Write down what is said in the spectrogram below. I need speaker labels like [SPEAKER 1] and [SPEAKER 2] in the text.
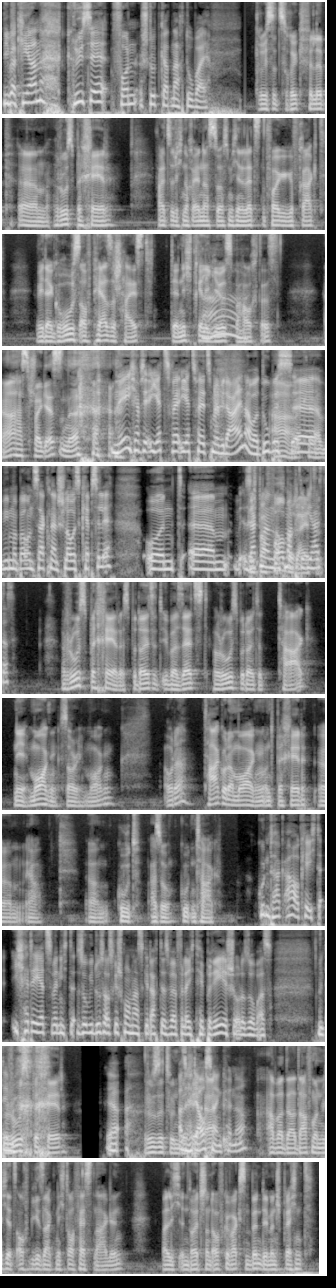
[SPEAKER 1] Lieber Kian, Grüße von Stuttgart nach Dubai.
[SPEAKER 2] Grüße zurück, Philipp. Ähm, Rus Becher. Falls du dich noch erinnerst, du hast mich in der letzten Folge gefragt, wie der Gruß auf Persisch heißt, der nicht religiös ah. behaucht ist. Ja, hast du vergessen, ne?
[SPEAKER 1] nee, ich hab's jetzt jetzt fällt's mir wieder ein, aber du bist, ah, okay. äh, wie man bei uns sagt, ein schlaues Käpsele. Und ähm, sag mal nochmal bitte, wie heißt das?
[SPEAKER 2] Rus Becher. Es bedeutet übersetzt, Rus bedeutet Tag Nee, morgen, sorry, morgen. Oder? Tag oder morgen und Becher, ähm, ja, ähm, gut, also guten Tag.
[SPEAKER 1] Guten Tag, ah, okay. Ich, ich hätte jetzt, wenn ich, so wie du es ausgesprochen hast, gedacht, das wäre vielleicht hebräisch oder sowas.
[SPEAKER 2] Mit dem Rus Becher.
[SPEAKER 1] ja.
[SPEAKER 2] Rusetun
[SPEAKER 1] Also hätte auch sein können, ne?
[SPEAKER 2] Aber da darf man mich jetzt auch, wie gesagt, nicht drauf festnageln, weil ich in Deutschland aufgewachsen bin, dementsprechend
